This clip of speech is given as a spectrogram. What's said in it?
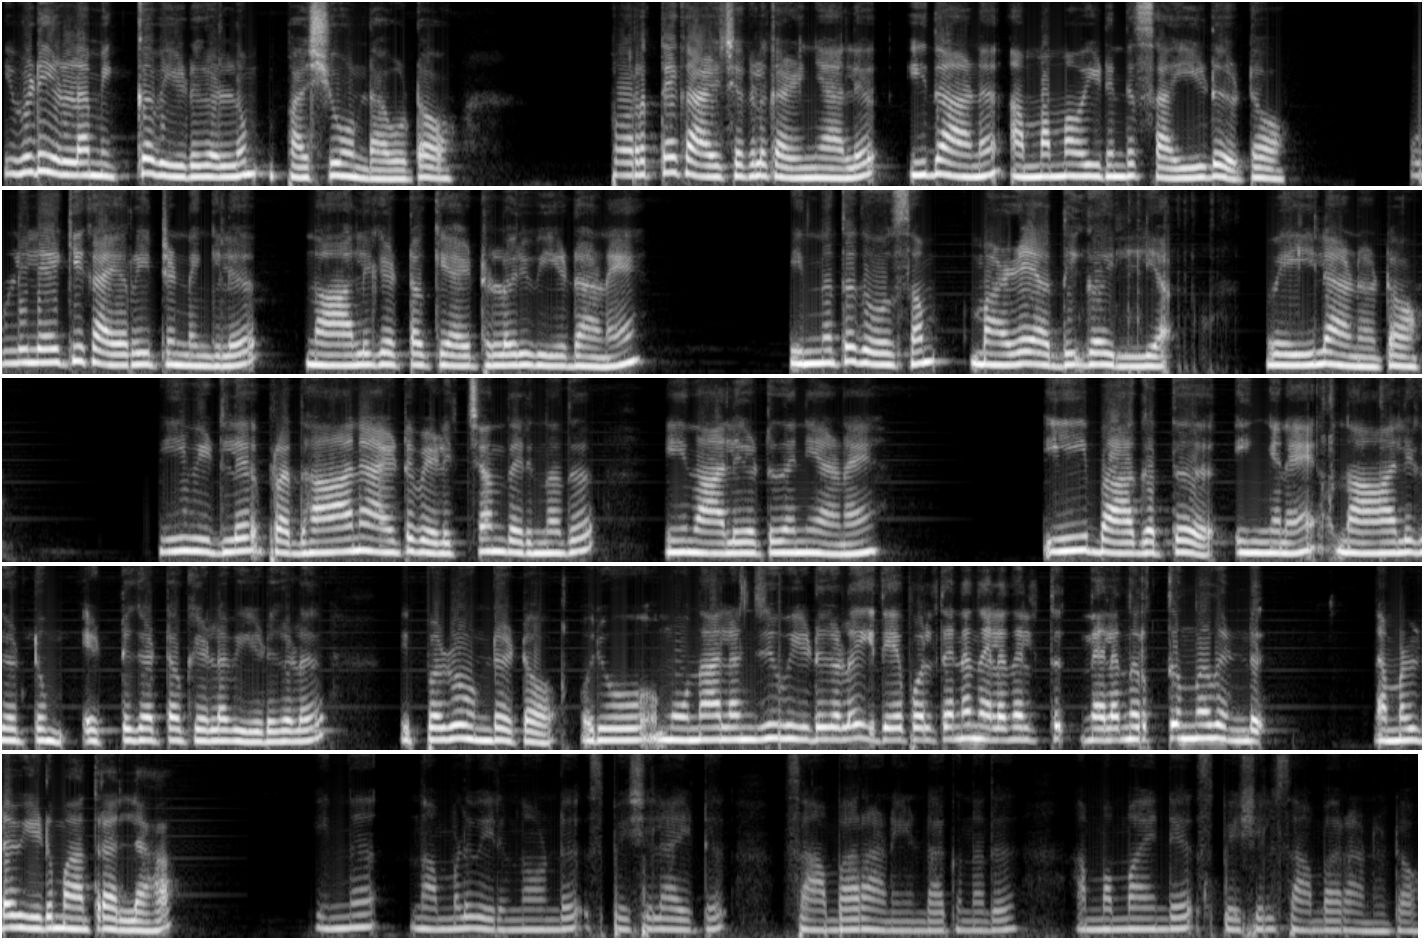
ഇവിടെയുള്ള മിക്ക വീടുകളിലും പശു ഉണ്ടാവും കേട്ടോ പുറത്തെ കാഴ്ചകൾ കഴിഞ്ഞാൽ ഇതാണ് അമ്മമ്മ വീടിന്റെ സൈഡ് കേട്ടോ ഉള്ളിലേക്ക് കയറിയിട്ടുണ്ടെങ്കിൽ നാലുകെട്ടൊക്കെ ആയിട്ടുള്ള ഒരു വീടാണേ. ഇന്നത്തെ ദിവസം മഴ അധികം ഇല്ല. വെയിലാണ് കേട്ടോ ഈ വീട്ടിൽ പ്രധാനമായിട്ട് വെളിച്ചം തരുന്നത് ഈ നാലുകെട്ട് തന്നെയാണേ. ഈ ഭാഗത്ത് ഇങ്ങനെ നാലുകെട്ടും എട്ടുകെട്ടൊക്കെയുള്ള വീടുകൾ ഇപ്പോഴും ഉണ്ട് കേട്ടോ. ഒരു മൂന്നാലഞ്ച് വീടുകൾ ഇതേപോലെ തന്നെ നിലനിർത്ത് നിലനിർത്തുന്നതുണ്ട്. നമ്മളുടെ വീട് മാത്രമല്ല ഇന്ന് നമ്മൾ വരുന്നതുകൊണ്ട് സ്പെഷ്യലായിട്ട് സാമ്പാറാണ് ഉണ്ടാക്കുന്നത്. അമ്മമ്മേന്റെ സ്പെഷ്യൽ സാമ്പാറാണ് കേട്ടോ.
